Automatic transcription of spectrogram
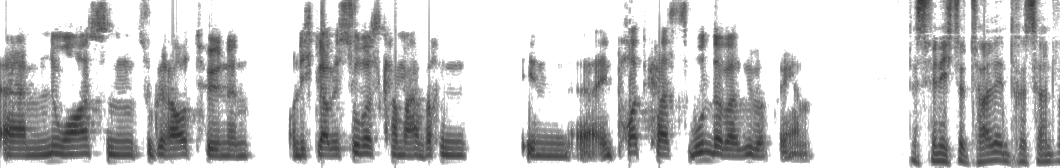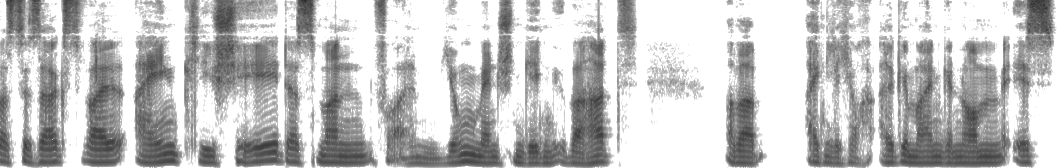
ähm, Nuancen, zu Grautönen. Und ich glaube, sowas kann man einfach in, in, äh, in Podcasts wunderbar rüberbringen. Das finde ich total interessant, was du sagst, weil ein Klischee, das man vor allem jungen Menschen gegenüber hat, aber eigentlich auch allgemein genommen ist,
